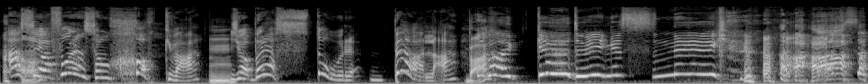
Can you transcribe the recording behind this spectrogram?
Alltså jag får en sån chock va. Jag börjar storböla. Mm. Va? Och bara, gud du är ingen snygg. alltså,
